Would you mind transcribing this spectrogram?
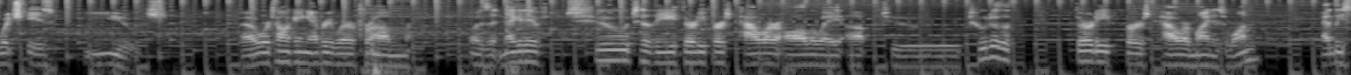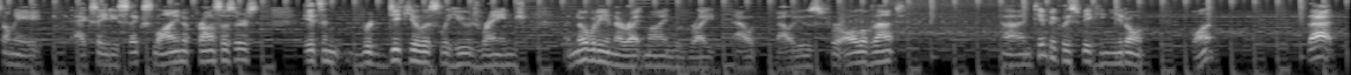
which is huge. Uh, we're talking everywhere from, what is it, negative 2 to the 31st power all the way up to 2 to the 31st power minus 1, at least on the x86 line of processors. It's a ridiculously huge range. Nobody in their right mind would write out values for all of that. Uh, and typically speaking, you don't want that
